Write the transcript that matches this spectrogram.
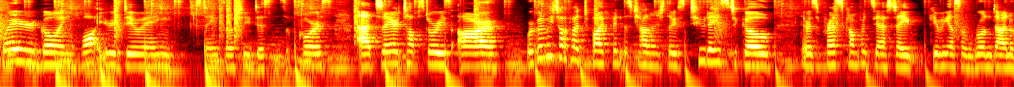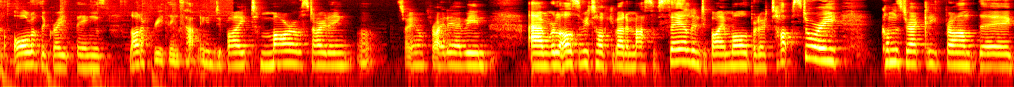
where you're going, what you're doing, staying socially distanced, of course. Uh, today, our top stories are we're going to be talking about Dubai Fitness Challenge. There's two days to go. There was a press conference yesterday giving us a rundown of all of the great things. A lot of free things happening in Dubai tomorrow, starting. Oh, starting on Friday, I mean. Um, we'll also be talking about a massive sale in Dubai Mall, but our top story comes directly from the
